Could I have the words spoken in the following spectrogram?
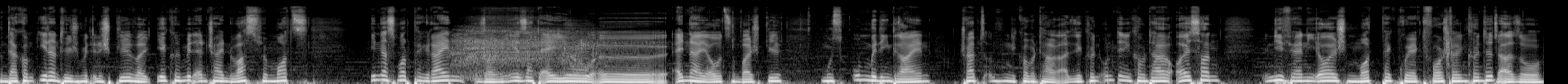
Und da kommt ihr natürlich mit ins Spiel, weil ihr könnt mitentscheiden, was für Mods in das Modpack rein sollen. Wenn ihr sagt, ey, yo, äh, NIO zum Beispiel, muss unbedingt rein, schreibt es unten in die Kommentare. Also ihr könnt unten in die Kommentare äußern, inwiefern ihr euch ein Modpack-Projekt vorstellen könntet, also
